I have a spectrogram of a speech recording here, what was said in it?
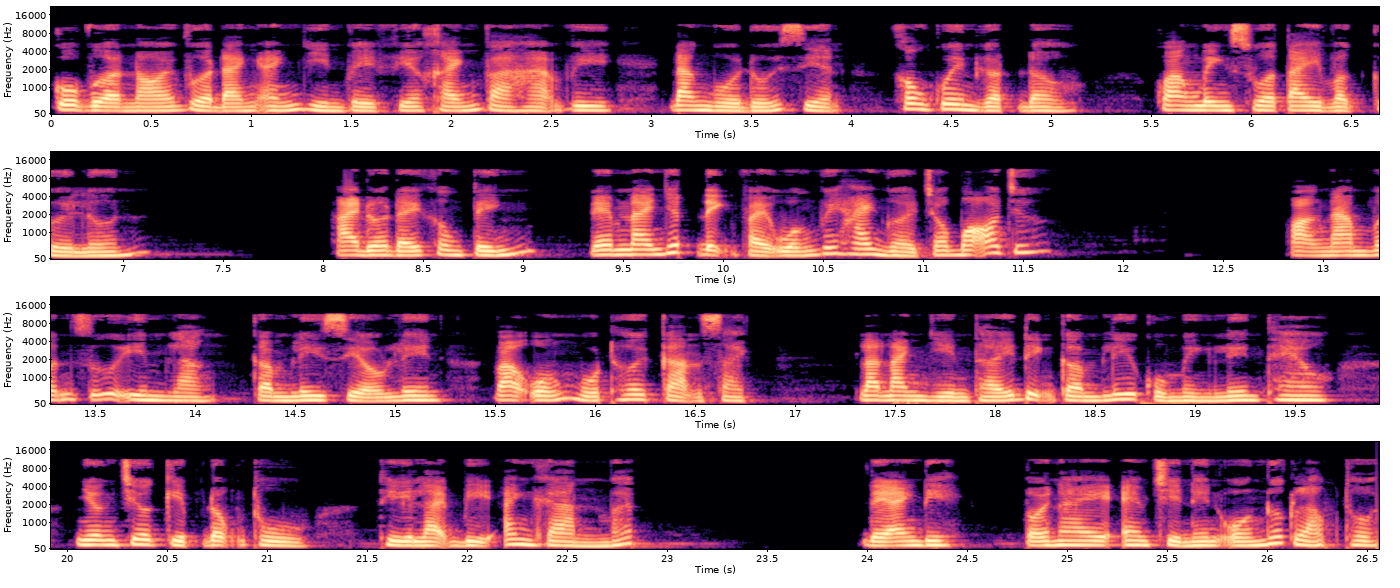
Cô vừa nói vừa đánh ánh nhìn về phía Khánh và Hạ Vi đang ngồi đối diện, không quên gật đầu. Quang Minh xua tay và cười lớn. Hai đứa đấy không tính, đêm nay nhất định phải uống với hai người cho bỏ chứ. Hoàng Nam vẫn giữ im lặng, cầm ly rượu lên và uống một hơi cạn sạch. Lan Anh nhìn thấy định cầm ly của mình lên theo, nhưng chưa kịp động thủ thì lại bị anh gàn mất. Để anh đi, tối nay em chỉ nên uống nước lọc thôi.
